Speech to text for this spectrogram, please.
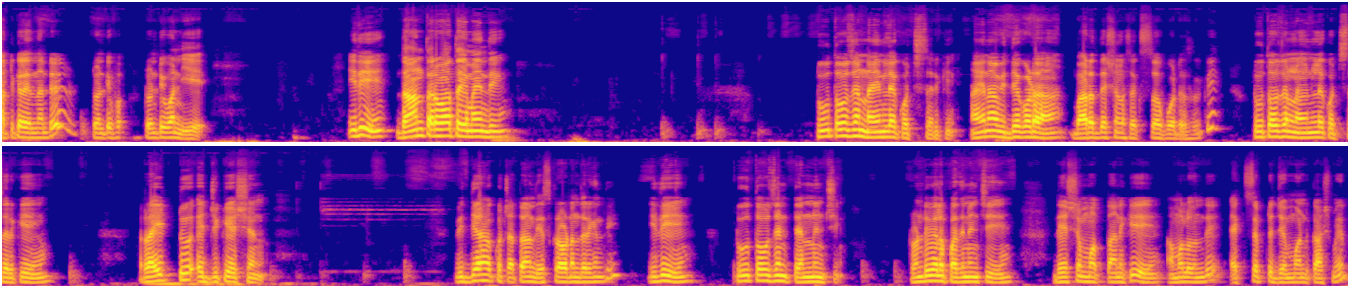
ఆర్టికల్ ఏంటంటే ట్వంటీ ట్వంటీ వన్ ఏ ఇది దాని తర్వాత ఏమైంది? టూ థౌజండ్ నైన్లోకి వచ్చేసరికి అయినా విద్య కూడా భారతదేశంలో సక్సెస్ అవ్వకపోయేసరికి టూ థౌజండ్ నైన్లోకి వచ్చేసరికి రైట్ టు ఎడ్యుకేషన్ విద్యా హక్కు చట్టాన్ని తీసుకురావడం జరిగింది. ఇది టూ థౌజండ్ టెన్ నుంచి రెండు వేల పది నుంచి దేశం మొత్తానికి అమలు ఉంది. Except Jammu and Kashmir.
